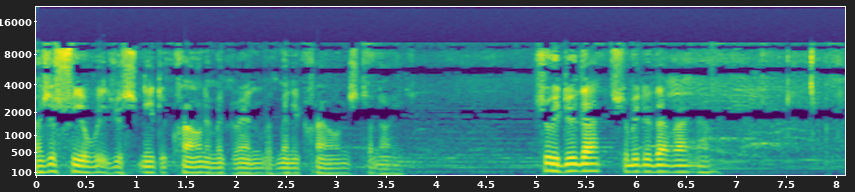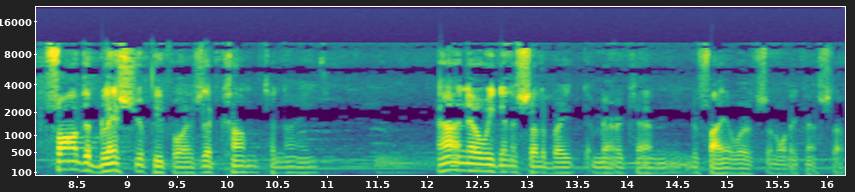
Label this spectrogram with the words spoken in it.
I just feel we just need to crown him again with many crowns tonight. Should we do that? Should we do that right now? Father, bless your people as they've come tonight. I know we're going to celebrate America and the fireworks and all that kind of stuff.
